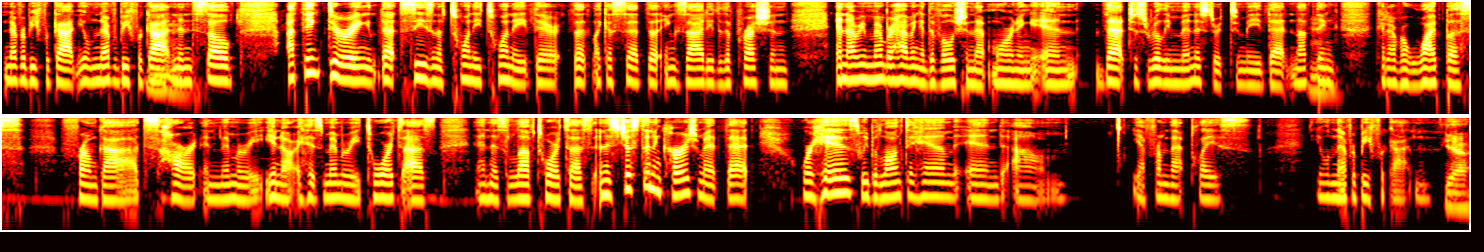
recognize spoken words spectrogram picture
never be forgotten. You'll never be forgotten. Mm. And so I think during that season of 2020, there, that, like I said, the anxiety, the depression, and I remember having a devotion that morning, and that just really ministered to me that nothing mm. could ever wipe us from God's heart and memory, you know, his memory towards us and his love towards us. And it's just an encouragement that we're his, we belong to him. And um, yeah, from that place, you'll never be forgotten. Yeah.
